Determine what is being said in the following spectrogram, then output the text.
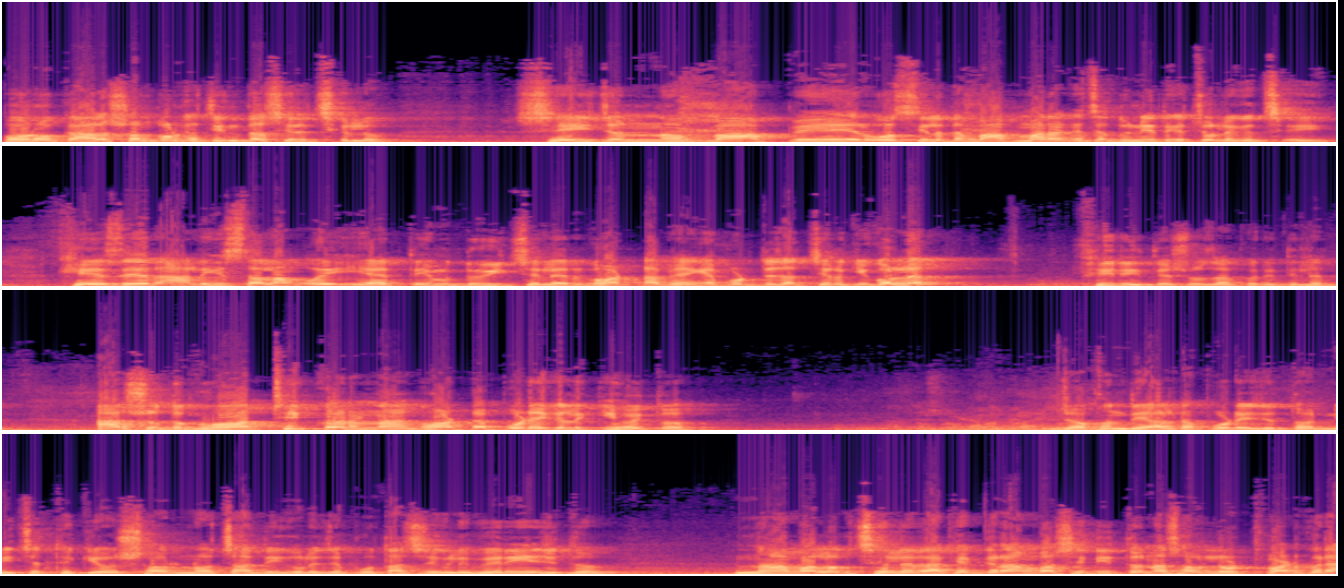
পরকাল সম্পর্কে চিন্তাশীল ছিল। সেই জন্য বাপের ওসিলাতে বাপ মারা গেছে, দুনিয়া থেকে চলে গেছে। খেজের আলী সালাম ওই এতিম দুই ছেলের ঘরটা ভেঙে পড়তে যাচ্ছিল। কি করলেন? ফিরিতে সোজা করে দিলেন। আর শুধু ঘর ঠিক করে না, ঘরটা পড়ে গেলে কি হইতো? যখন দেয়ালটা পড়ে যেত, নিচে থেকেও স্বর্ণ, চাঁদিগুলো যে পুত সেগুলি বেরিয়ে যেত। নাবালক ছেলেরাকে গ্রামবাসী দিত না, সব লুটপাট করে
